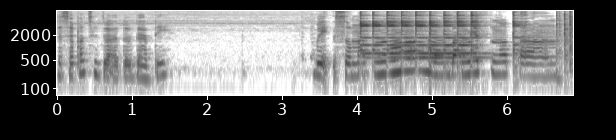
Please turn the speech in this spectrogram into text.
Je sais pas si tu dois regarder Oui, so maintenant on va mettre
